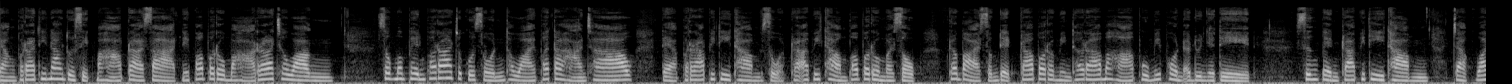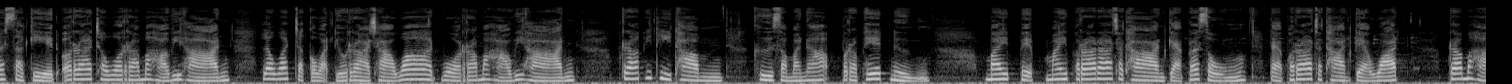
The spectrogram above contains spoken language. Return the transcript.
ยังพระที่นั่งดุสิตมหาปราศาสตร์ในพระบรมมหาราชวัง ทรงบำเพ็ญพระราชกุศลถวายพระทหารเช้า แด่พระพิธีธรรม สวดพระอภิธรรมพระบรมศพ พระบาทสมเด็จพระปรมินทรามหาภูมิพลอดุลยเดชซึ่งเป็นพระพิธีธรรม จากวัดสเกตราชวรมหาวิหาร และวัดจักรวรรดิราชาวาสวรมหาวิหาร พระพิธีธรรม คือสมณะประเภทหนึ่ง ไม่เป็ดไม่พระราชทานแก่พระสงฆ์แต่พระราชทานแก่วัด พระมหา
